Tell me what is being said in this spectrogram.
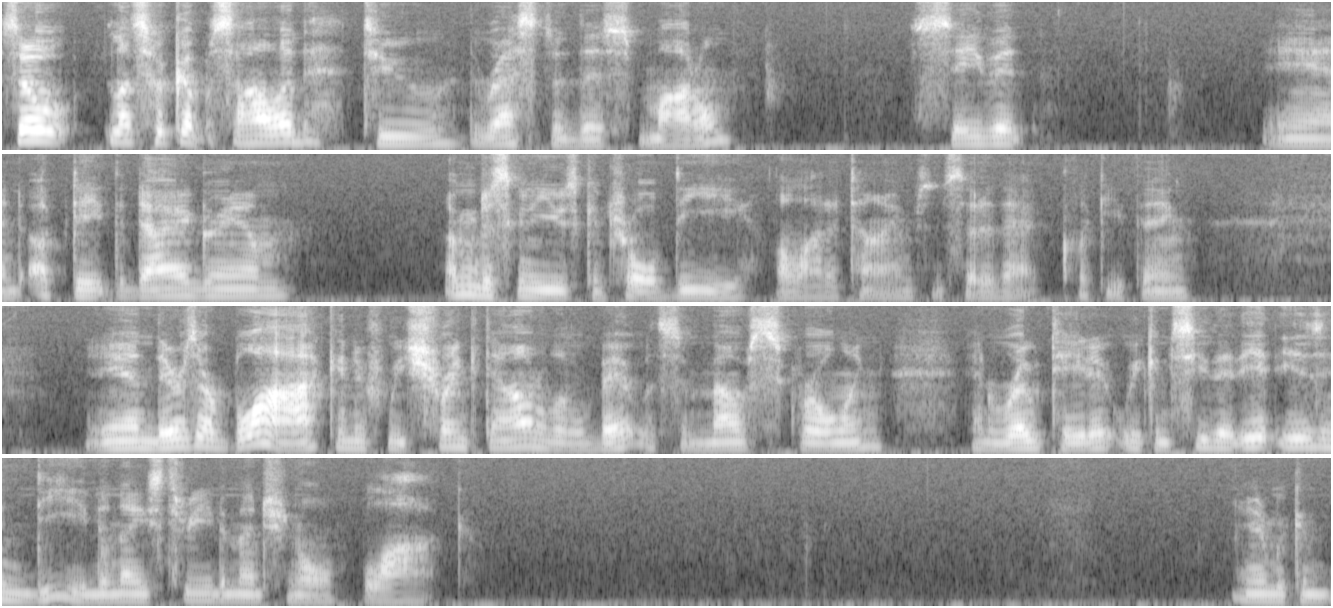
So let's hook up solid to the rest of this model. Save it and update the diagram. I'm just going to use Control D a lot of times instead of that clicky thing. And there's our block, and if we shrink down a little bit with some mouse scrolling and rotate it, we can see that it is indeed a nice three-dimensional block. And we can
